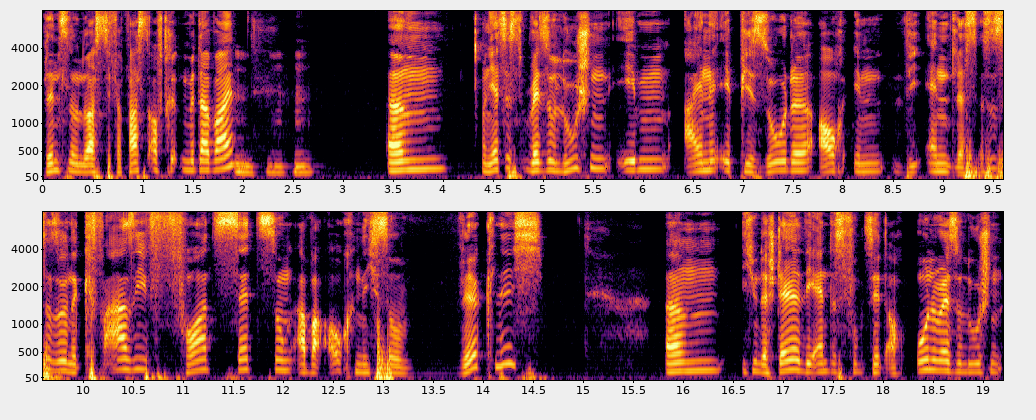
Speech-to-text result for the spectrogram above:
Blinzeln und du hast sie verpasst Auftritten mit dabei. Mhm. Ähm, und jetzt ist Resolution eben eine Episode auch in The Endless. Es ist also eine quasi Fortsetzung, aber auch nicht so wirklich. Ähm, ich unterstelle, The Endless funktioniert auch ohne Resolution,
